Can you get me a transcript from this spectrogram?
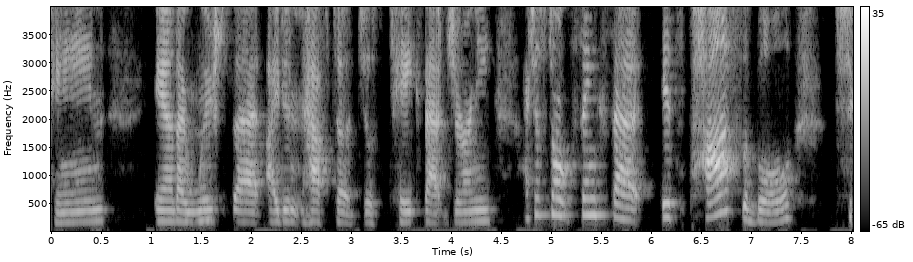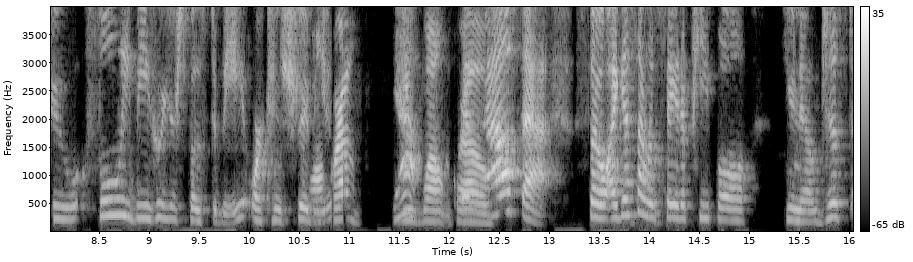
pain, and I Mhm. wish that I didn't have to just take that journey, I just don't think that it's possible to fully be who you're supposed to be or Won't contribute. grow. Yeah You won't grow. without that. So I guess I would say to people, you know, just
